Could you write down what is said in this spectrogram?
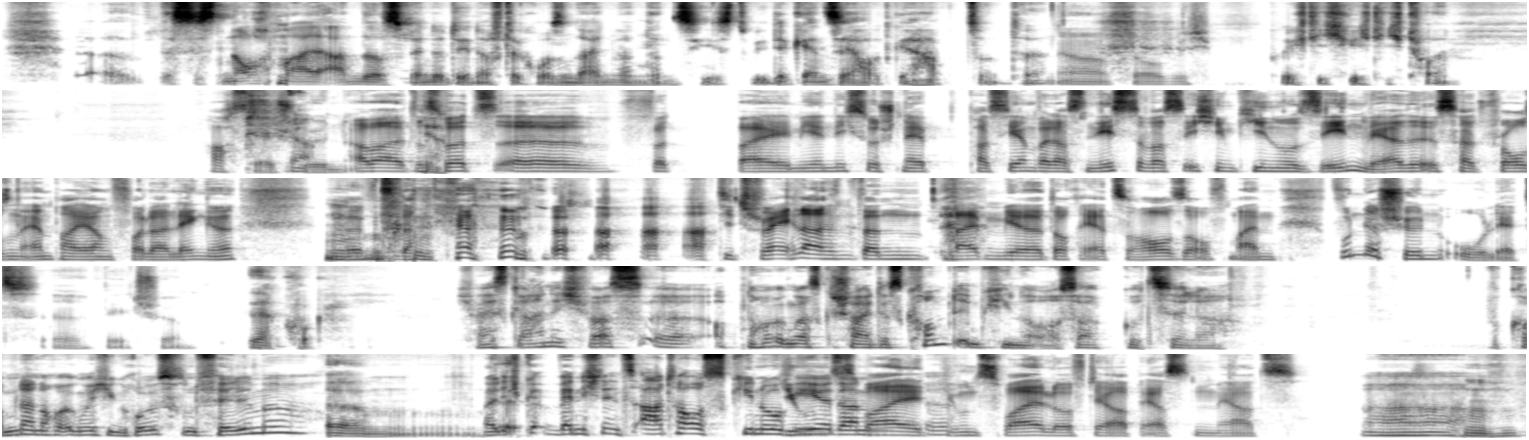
äh, es ist noch mal anders, wenn du den auf der großen Leinwand dann siehst, wie der Gänsehaut gehabt und äh, Ja, glaube ich. richtig, richtig toll. Ach, sehr Ja. schön. Aber das Ja. wird, äh, wird bei mir nicht so schnell passieren, weil das nächste, was ich im Kino sehen werde, ist halt Frozen Empire in voller Länge. Äh, Mhm. daher- die Trailer dann bleiben mir doch eher zu Hause auf meinem wunderschönen OLED-Bildschirm. ja, guck. Ich weiß gar nicht, was, äh, ob noch irgendwas Gescheites kommt im Kino außer Godzilla. Kommen da noch irgendwelche größeren Filme? Ähm, Weil ich, wenn ich ins Arthouse-Kino gehe, dann. 2, äh, Dune 2 läuft ja ab 1. März. ah, mhm.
